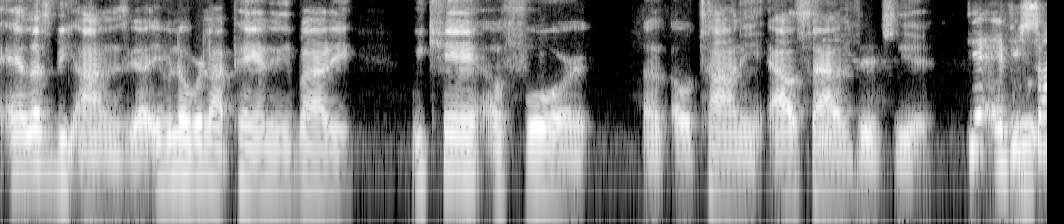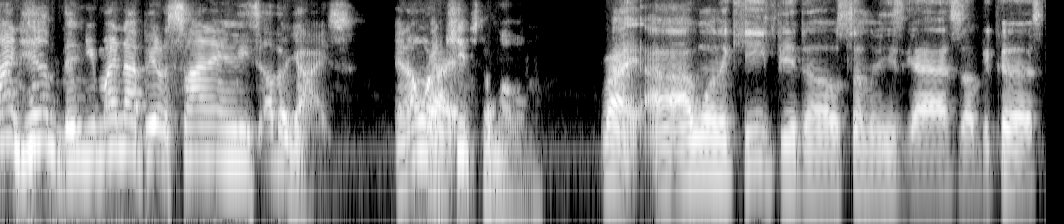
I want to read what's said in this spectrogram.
and, let's be honest, even though we're not paying anybody, we can't afford an Ohtani outside of this year. Yeah, if you we, sign him, then you might not be able to sign any of these other guys. And I want right. to keep some of them. Right. I, I want to keep, you know, some of these guys. So because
